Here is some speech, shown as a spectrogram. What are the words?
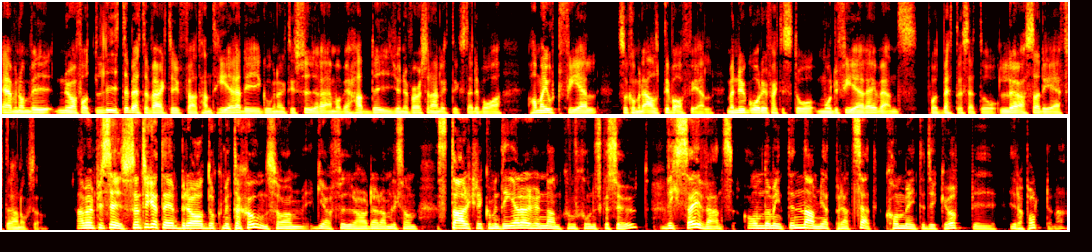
Även om vi nu har fått lite bättre verktyg för att hantera det i Google Analytics 4 än vad vi hade i Universal Analytics där det var, har man gjort fel så kommer det alltid vara fel. Men nu går det ju faktiskt att modifiera events på ett bättre sätt och lösa det i efterhand också. Ja men precis, sen tycker jag att det är en bra dokumentation som GA4 har där de liksom starkt rekommenderar hur namnkonventionen ska se ut. Vissa events, om de inte är namngett på rätt sätt, kommer inte dyka upp i, i rapporterna.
